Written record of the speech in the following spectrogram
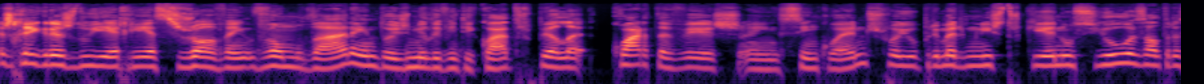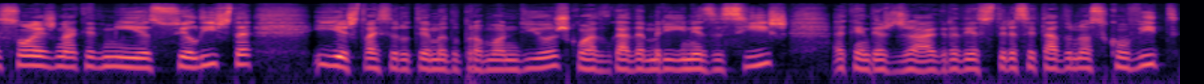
As regras do IRS jovem vão mudar em 2024 pela quarta vez em cinco anos. Foi o primeiro-ministro que anunciou as alterações na Academia Socialista e este vai ser o tema do Promono de hoje com a advogada Maria Inês Assis, a quem desde já agradeço ter aceitado o nosso convite.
